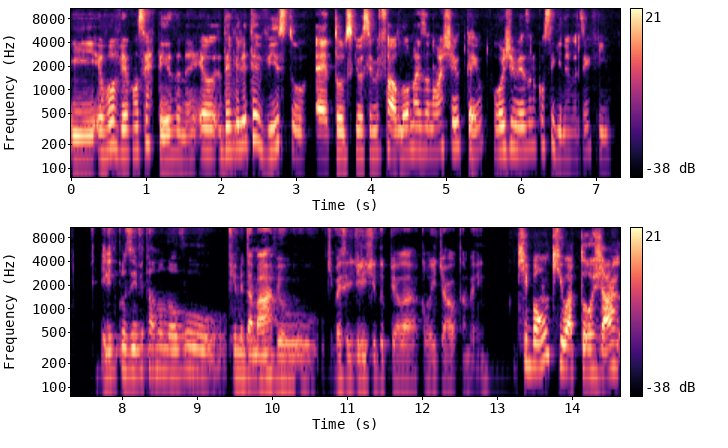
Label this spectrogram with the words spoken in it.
E eu vou ver com certeza, né? Eu deveria ter visto é, todos que você me falou, mas eu não achei o tempo. Hoje mesmo eu não consegui, né? Mas enfim. Ele, inclusive, tá no novo filme da Marvel, que vai ser dirigido pela Chloe Zhao também. Que bom que o ator já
